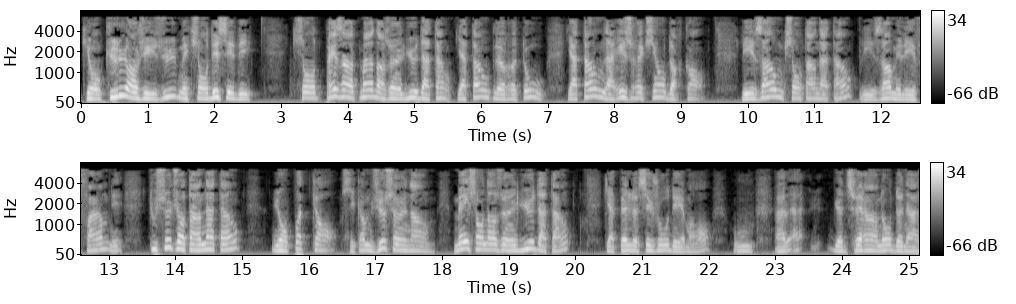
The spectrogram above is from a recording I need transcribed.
qui ont cru en Jésus, mais qui sont décédées qui sont présentement dans un lieu d'attente. Ils attendent le retour. Ils attendent la résurrection de leur corps. Les hommes qui sont en attente, les hommes et les femmes, tous ceux qui sont en attente, ils n'ont pas de corps. C'est comme juste un âme. Mais ils sont dans un lieu d'attente qui appelle le séjour des morts, où euh, euh, il y a différents noms de là,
